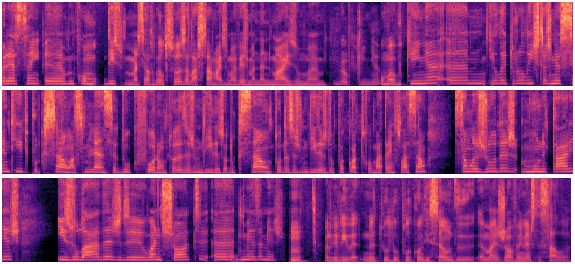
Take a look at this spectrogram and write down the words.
parecem, um, como disse Marcelo Rebelo de Sousa, lá está mais uma vez mandando mais uma, uma boquinha, uma boquinha um, eleitoralistas nesse sentido, porque são, à semelhança do que foram todas as medidas, ou do que são todas as medidas do pacote de combate à inflação, são ajudas monetárias isoladas de one shot uh, de mês a mês. Hum. Margarida, na tua dupla condição de a mais jovem nesta sala,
